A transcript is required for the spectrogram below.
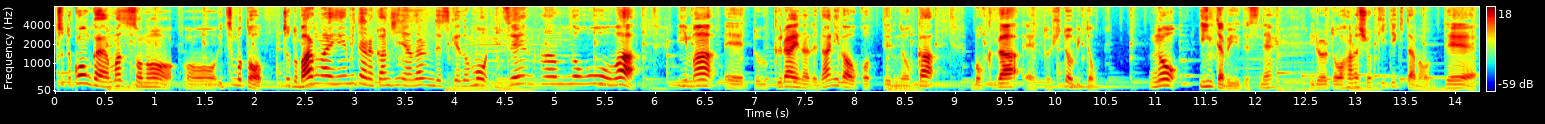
ちょっと今回はまずそのいつもとちょっと番外編みたいな感じにはなるんですけども前半の方は今、えーと、ウクライナで何が起こっているのか僕が、えーと人々のインタビューですね。いろいろとお話を聞いてきたので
